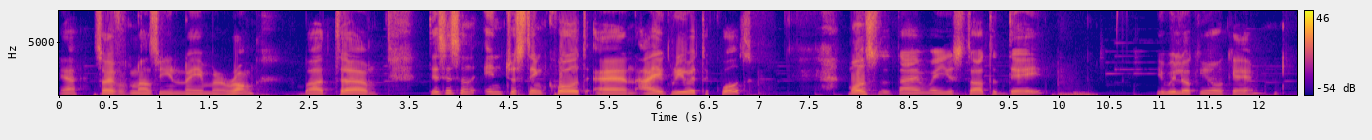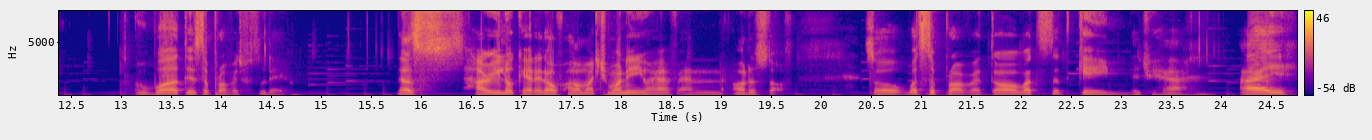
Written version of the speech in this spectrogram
Yeah, sorry for pronouncing your name wrong, but um, this is an interesting quote, and I agree with the quote. Most of the time, when you start the day, you'll be looking okay what is the profit for today? That's how you look at it of how much money you have and other stuff. So what's the profit or what's the gain that you have? I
